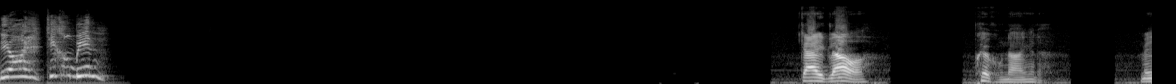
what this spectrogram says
ดีออนที่เครื่องบิน แกอีกแล้วเหรอเพื่อนของนายงั้นเหรอไม่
